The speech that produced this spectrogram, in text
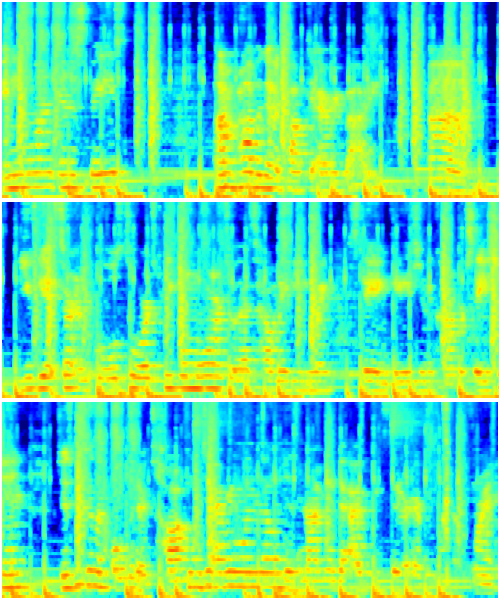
anyone in the space. I'm probably gonna talk to everybody. Um, you get certain pulls towards people more, so that's how maybe you might stay engaged in the conversation. Just because I'm open to talking to everyone, though, does not mean that I would consider everyone a friend.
